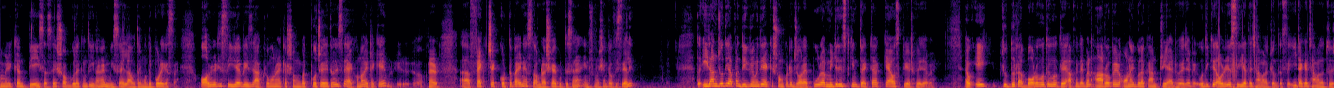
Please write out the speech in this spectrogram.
আমেরিকান বেস আছে, সবগুলা কিন্তু ইরানের মিসাইল আওতার মধ্যে পড়ে গেছে। অলরেডি সিরিয়া বেসে আক্রমণের একটা সংবাদ প্রচারিত হয়েছে এখনও এটাকে আপনার ফ্যাক্ট চেক করতে পারিনি তো আমরা শেয়ার করতেছি না ইনফরমেশনটা অফিসিয়ালি তো ইরান যদি আপনার দীর্ঘমেয়াদী একটা সংকটে জড়ায়, পুরো মিডল ইস্ট কিন্তু একটা ক্যাওস ক্রিয়েট হয়ে যাবে। এবং এই যুদ্ধটা বড় হতে হতে আপনি দেখবেন আরবের অনেকগুলো কান্ট্রি অ্যাড হয়ে যাবে। ওদিকে অলরেডি সিরিয়াতে ঝামেলা চলতেছে, ইরাকে ঝামেলা চলছে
